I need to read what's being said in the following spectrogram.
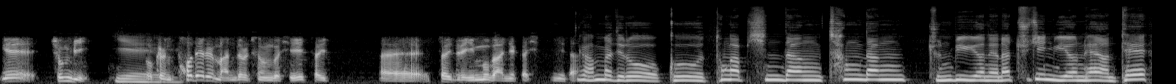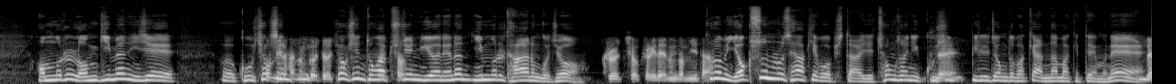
의 준비 예. 또 그런 토대를 만들어 주는 것이 저희 에, 저희들의 임무가 아닐까 싶습니다. 그러니까 한마디로 그 통합 신당 창당 준비위원회나 추진위원회한테 업무를 넘기면 이제 어, 그 혁신 하는 거죠. 혁신통합추진위원회는 임무를 다하는 거죠. 그렇죠. 그렇게 되는 겁니다. 그러면 역순으로 생각해 봅시다. 이제 총선이 90일 정도밖에 안 남았기 때문에 네.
